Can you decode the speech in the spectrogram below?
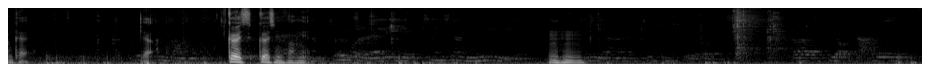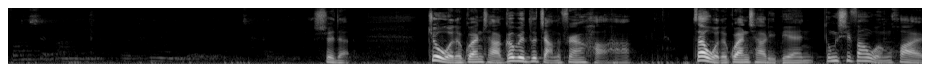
？OK，呀，个个性方面。嗯哼。是，的。就我的观察，各位都讲的非常好哈。在我的观察里边，东西方文化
